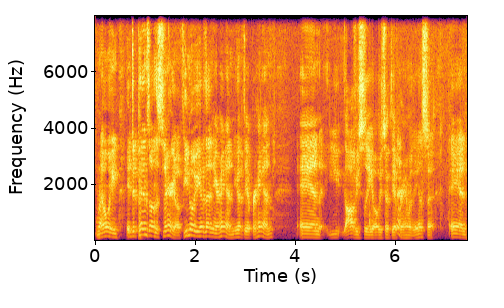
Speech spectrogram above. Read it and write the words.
knowing it depends on the scenario. If you know you have that in your hand, you have the upper hand, and you obviously you always have the upper hand with the instant, and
